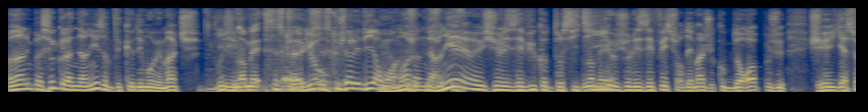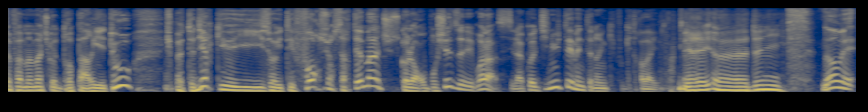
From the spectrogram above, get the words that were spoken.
on a l'impression que l'an dernier ils ont fait que des mauvais matchs. Non mais c'est ce que, Euh, j'allais- Lyon. c'est ce que j'allais dire moi. Moi, Je- l'an je- dernier, je- je les ai vus contre City, Non, mais- je les ai fait sur des matchs de Coupe d'Europe. je- Il y a ce fameux match contre Paris et tout. Je peux te dire qu'ils ont été forts sur certains matchs. Ce qu'on leur reprochait, c'est voilà, c'est la continuité maintenant qu'il faut qu'ils travaillent. Et, euh, Denis, Non mais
